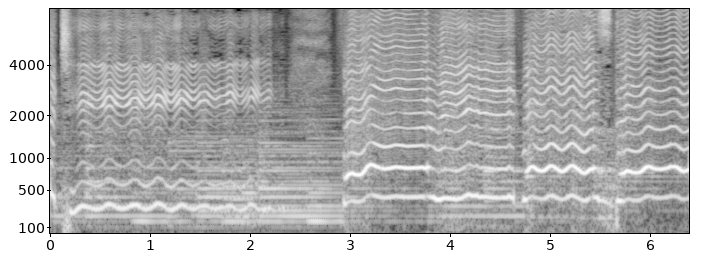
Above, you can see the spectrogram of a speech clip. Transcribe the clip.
liberty. For it was there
